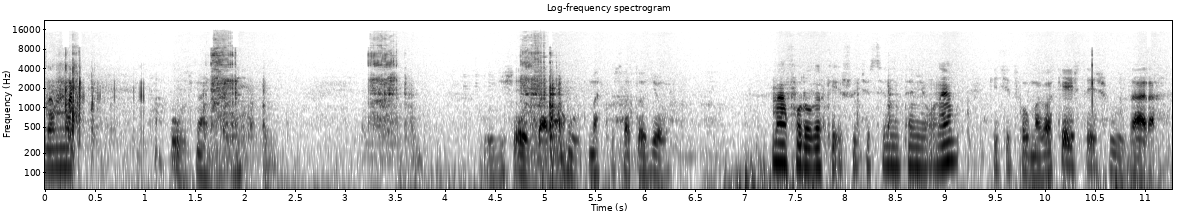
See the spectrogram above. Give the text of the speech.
Mennyire húzzam meg? Úgyis égben van, húzd, meghúzhatod jó. Már forog a kés, úgyhogy szerintem jó, nem? Kicsit fog meg a kést és húzzál rá.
